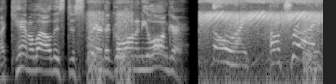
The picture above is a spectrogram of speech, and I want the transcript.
I can't allow this despair to go on any longer. All right, I'll try.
